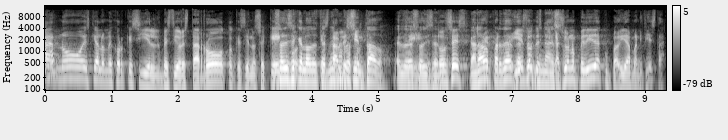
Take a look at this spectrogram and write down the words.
explicar, ¿no? ¿no? es que a lo mejor que si el vestidor está roto, que si no sé qué. Eso dice que lo determina estableciendo. resultado. El- eso dice. Entonces, Ganar o ver, perder ahí es donde eso. explicación no pedida, culpabilidad manifiesta.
